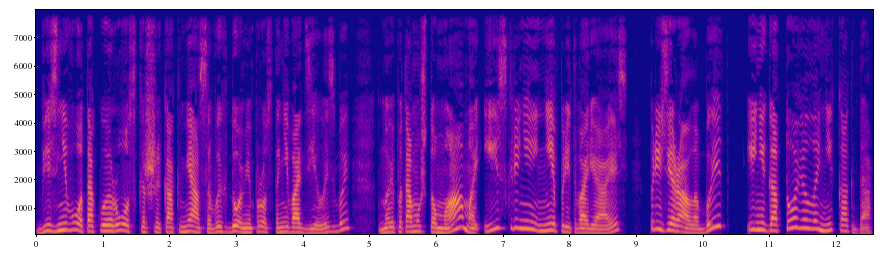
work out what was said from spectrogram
без него такой роскоши, как мясо, в их доме просто не водилось бы, но и потому, что мама, искренне не притворяясь, презирала быт и не готовила никогда.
